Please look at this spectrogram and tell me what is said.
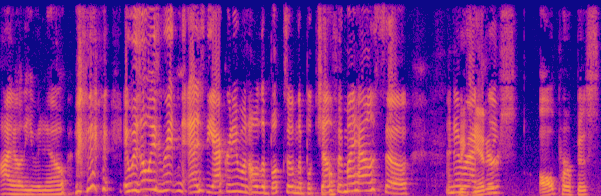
I don't even know. it was always written as the acronym on all the books on the bookshelf in my house, so I never Beginners, actually... all-purpose,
